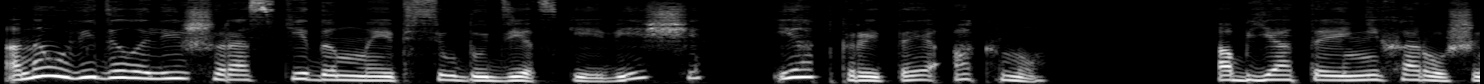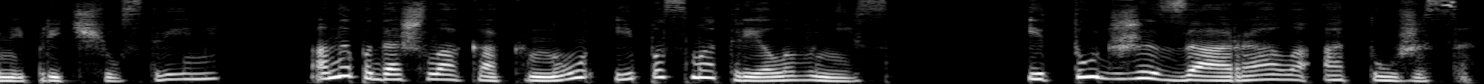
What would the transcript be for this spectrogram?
она увидела лишь раскиданные всюду детские вещи и открытое окно. Объятая нехорошими предчувствиями, она подошла к окну и посмотрела вниз. И тут же заорала от ужаса,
